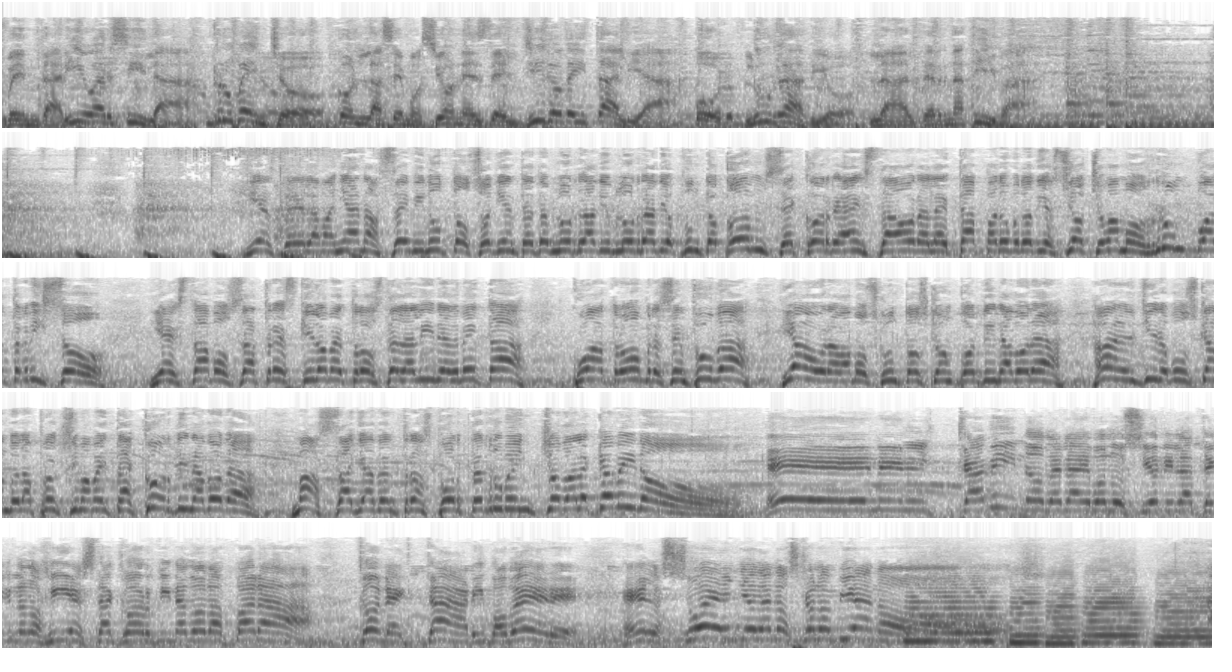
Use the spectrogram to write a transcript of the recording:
Rubén Darío Arcila, Rubencho, con las emociones del Giro de Italia, por Blue Radio, la alternativa. 10 de la mañana, 6 minutos, oyentes de Blue Radio, BlueRadio.com. Se corre a esta hora la etapa número 18. Vamos rumbo a Treviso. Ya estamos a 3 kilómetros de la línea de meta. Cuatro hombres en fuga. Y ahora vamos juntos con coordinadora al giro buscando la próxima meta. Coordinadora, más allá del transporte, Rubén dale camino. En el camino de la evolución y la tecnología está coordinadora para conectar y mover el sueño de los colombianos.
